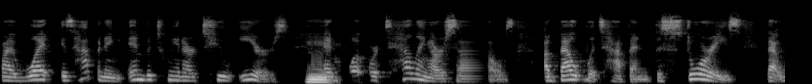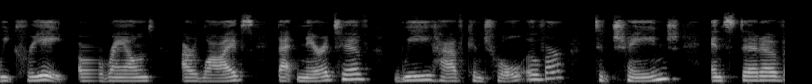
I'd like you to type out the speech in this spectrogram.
by what is happening in between our two ears mm. and what we're telling ourselves about what's happened, the stories that we create around our lives, that narrative we have control over to change instead of,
